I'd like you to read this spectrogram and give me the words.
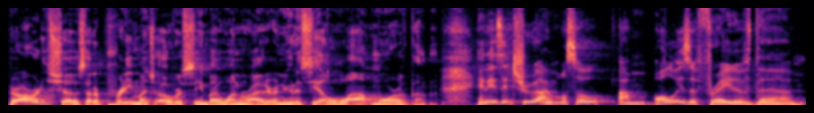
There are already shows that are pretty much overseen by one writer and you're going to see a lot more of them. And is it true I'm also I'm always afraid of the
